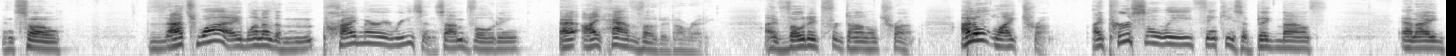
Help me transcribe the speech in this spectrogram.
And so that's why one of the primary reasons I'm voting, I have voted already. I voted for Donald Trump. I don't like Trump. I personally think he's a big mouth, and I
